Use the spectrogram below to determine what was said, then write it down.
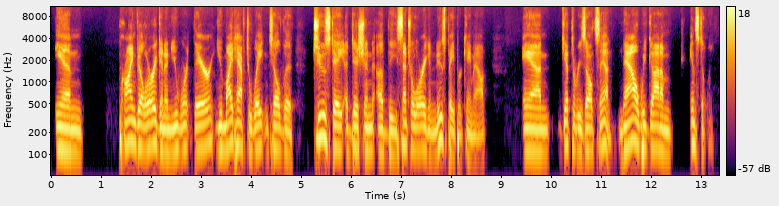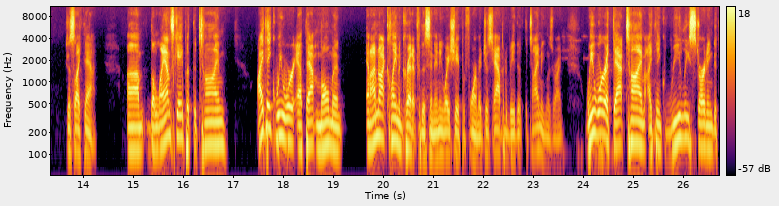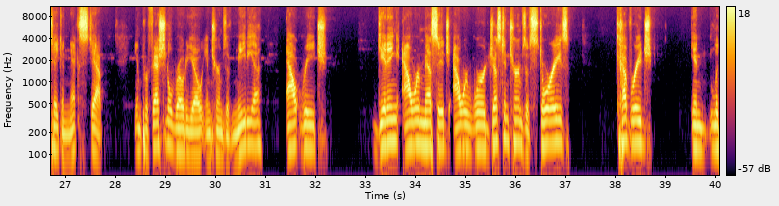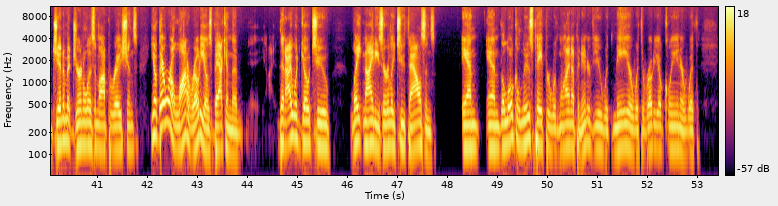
in Prineville, Oregon, and you weren't there, you might have to wait until the Tuesday edition of the Central Oregon newspaper came out and get the results in. Now we got them instantly, just like that. Um, the landscape at the time, I think we were at that moment, and I'm not claiming credit for this in any way, shape, or form. It just happened to be that the timing was right. We were at that time, I think, really starting to take a next step in professional rodeo in terms of media, outreach, getting our message, our word, just in terms of stories, coverage, in legitimate journalism operations. You know, there were a lot of rodeos back in the that I would go to late 90s, early 2000s and and the local newspaper would line up an interview with me or with the rodeo queen or with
